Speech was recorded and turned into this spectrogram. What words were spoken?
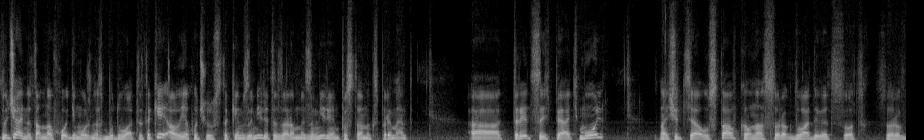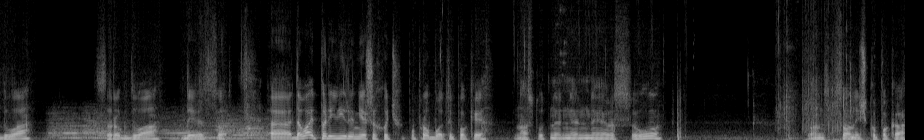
Звичайно, там на вході можна збудувати такий, але я хочу з таким заміряти. Зараз ми заміряємо, поставимо експеримент. Е, 35 моль, значить, ця уставка у нас 42 900. 42, 42 900. Е, давай перевіримо, я ще хочу попробувати, поки нас тут не, не, не РСО. Сонечко поки.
